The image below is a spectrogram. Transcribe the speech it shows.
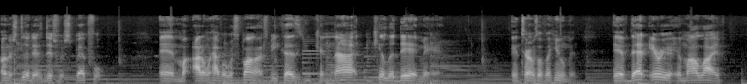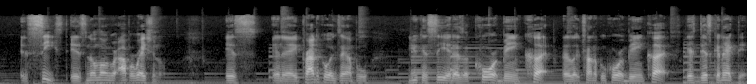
understood as disrespectful. And my, I don't have a response because you cannot kill a dead man in terms of a human. If that area in my life is ceased, is no longer operational, is in a practical example, you can see it as a cord being cut, an electronic cord being cut. It's disconnected.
